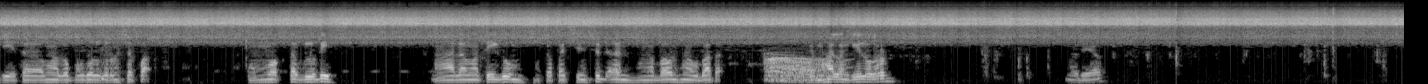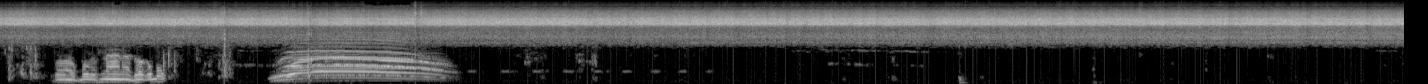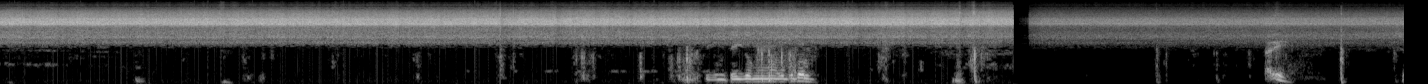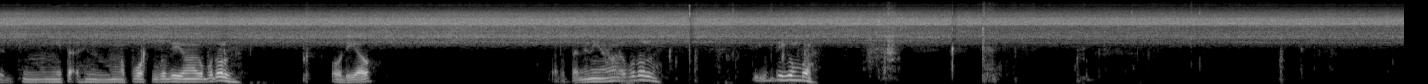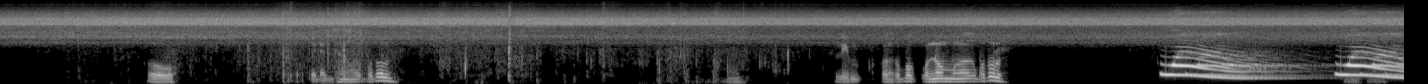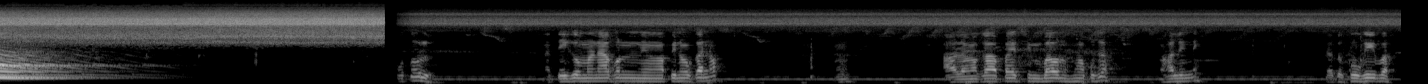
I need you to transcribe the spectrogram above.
Di ta mga kaputol karon sa pa. Mamuwak tag lubi. Mahala matigom, makapatsin sudan, mga baon mga bata. Kaya mahal ang kilo karon. Madiyo. Pumagpulos na na, dua kabuk. Tigom-tigom yung mga kaputol. Ay! Sad yung mangita yung mga puwas gabi mga kaputol. O di oh. Para tanin yung mga kaputol. Tigom-tigom ba? Oo. Pidaghan mga kaputol. Lim, kung kapok, unom mga kaputol. Putol. Natigom na ako ng mga pinukan, no? Hmm? Alam makapayat simbaw ng mga pusa. Mahalin ni. Natukugi ba?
